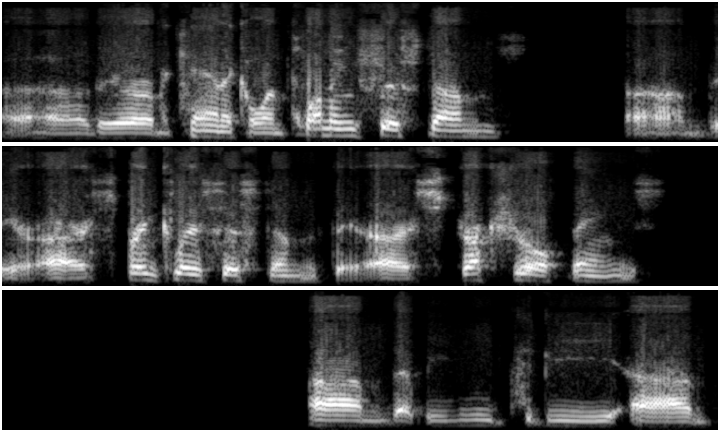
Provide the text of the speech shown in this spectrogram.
uh, there are mechanical and plumbing systems. Um, there are sprinkler systems. There are structural things um, that we need to be um,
